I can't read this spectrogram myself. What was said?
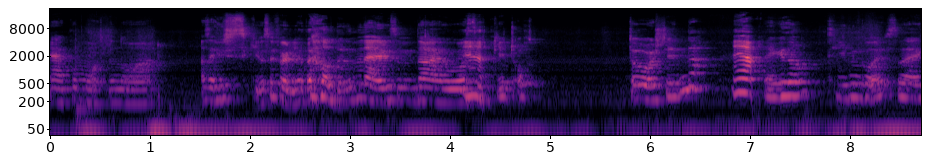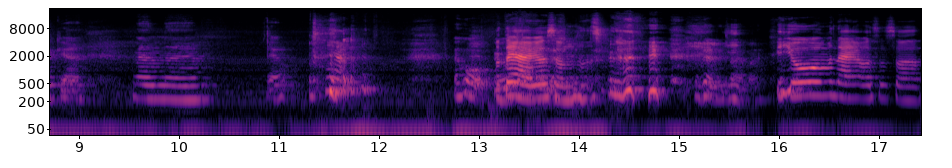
jeg på en måte nå Altså Jeg husker jo selvfølgelig at jeg hadde det, men det er jo liksom Det er jo sikkert åtte år siden, da. Ja. Ikke sant? Tiden går, så det er ikke Men uh, ja. jeg håper Og det er jo sånn. Jo, men det er jo også sånn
